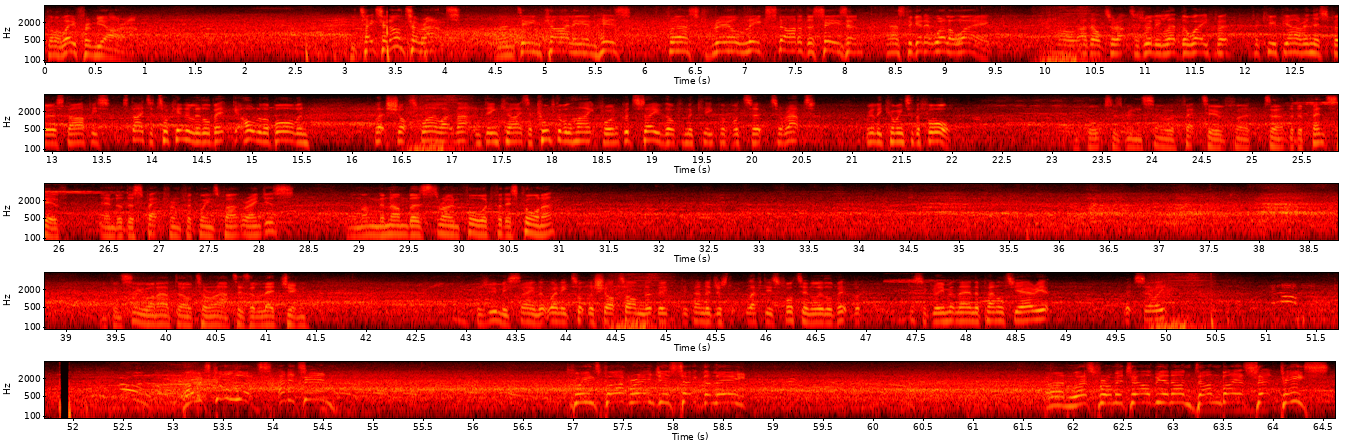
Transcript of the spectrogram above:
It's gone away from Yara. He takes it on to Rapt. And Dean Kiely in his first real league start of the season has to get it well away. Well, Adel Taarabt has really led the way for, for QPR in this first half. He's started to tuck in a little bit, get hold of the ball and let shots fly like that. And Dean Kiely, it's a comfortable height for him. Good save, though, from the keeper. But uh, Taarabt really coming to the fore. Gorkss has been so effective at uh, the defensive end of the spectrum for Queen's Park Rangers. Among the numbers thrown forward for this corner. You can see what Abdel Taarabt is alleging. I presume he's saying that when he took the shot on that the defender just left his foot in a little bit, but disagreement there in the penalty area. A Bit silly. Oh, it's Gulwoods, and it's in! Queen's Park Rangers take the lead. And West Bromwich Albion undone by a set piece.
